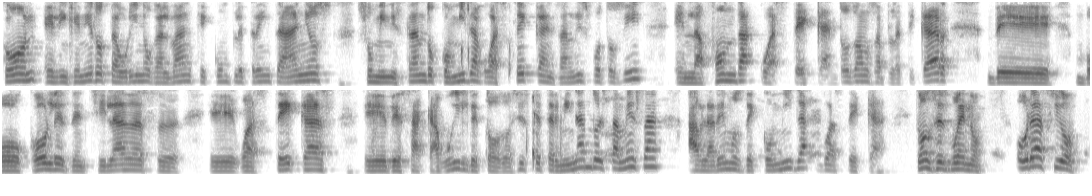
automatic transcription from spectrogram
con el ingeniero Taurino Galván, que cumple 30 años suministrando comida huasteca en San Luis Potosí, en la Fonda Huasteca. Entonces vamos a platicar de bocoles, de enchiladas eh, huastecas, eh, de zacahuil, de todo. Así es que terminando esta mesa, hablaremos de comida huasteca. Entonces, bueno, Horacio,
